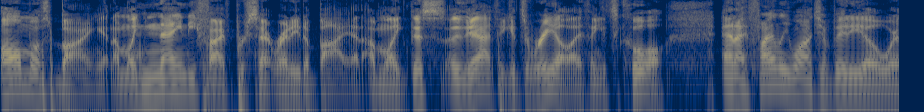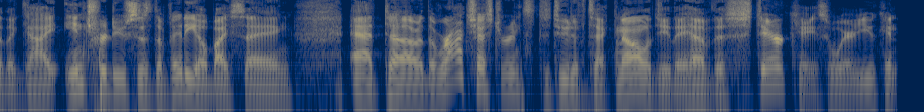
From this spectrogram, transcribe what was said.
almost buying it. I'm like 95% ready to buy it. I'm like this yeah, I think it's real. I think it's cool. And I finally watch a video where the guy introduces the video by saying at uh, the Rochester Institute of Technology they have this staircase where you can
